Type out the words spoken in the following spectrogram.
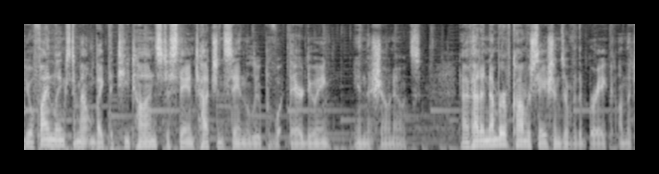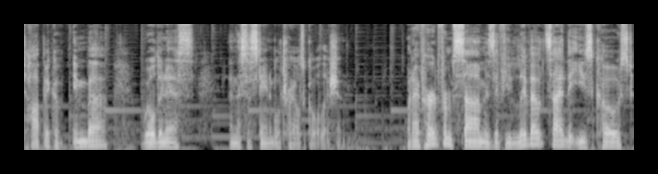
You'll find links to Mountain Bike the Tetons to stay in touch and stay in the loop of what they're doing in the show notes. Now, I've had a number of conversations over the break on the topic of IMBA, wilderness, and the Sustainable Trails Coalition. What I've heard from some is if you live outside the East Coast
